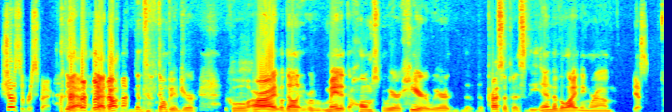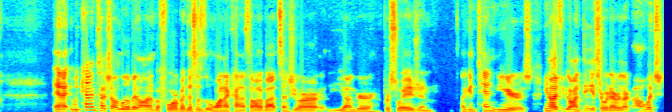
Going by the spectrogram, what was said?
show some respect. yeah, yeah. Don't don't be a jerk. Cool. All right. Well, Dylan, we made it. The home. We are here. We are the, the precipice, the end of the lightning round. Yes. And I, we kind of touched on a little bit on it before, but this is the one I kind of thought about. Since you are younger, persuasion, like in ten years, you know, if you go on dates or whatever, they're like, oh, which,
